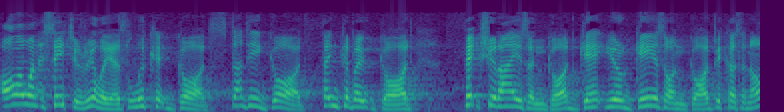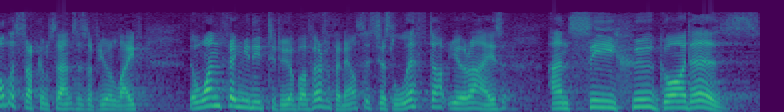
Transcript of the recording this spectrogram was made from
all I want to say to you really is look at God, study God, think about God, fix your eyes on God, get your gaze on God, because in all the circumstances of your life, the one thing you need to do above everything else is just lift up your eyes and see who God is.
